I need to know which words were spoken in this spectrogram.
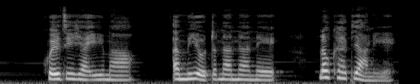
။ခွေးကြီးရန်အေးမှာအမီကိုတနတ်နတ်နဲ့လှုပ်ခက်ပြနေတယ်။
